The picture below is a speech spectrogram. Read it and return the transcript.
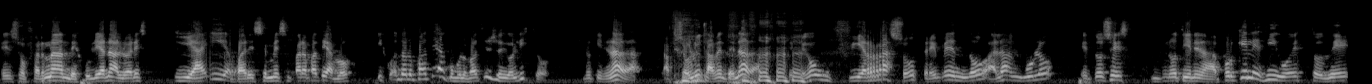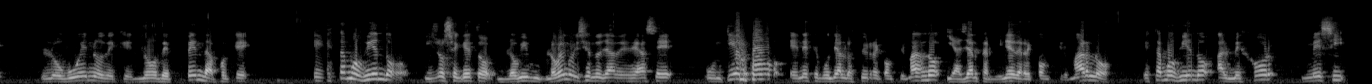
Enzo Fernández, Julián Álvarez, y ahí aparece Messi para patearlo, y cuando lo patea, como lo pateó, yo digo, listo, no tiene nada, absolutamente nada. Le pegó un fierrazo tremendo al ángulo, entonces no tiene nada. ¿Por qué les digo esto de lo bueno de que no dependa? Porque estamos viendo, y yo sé que esto lo, lo vengo diciendo ya desde hace un tiempo, en este mundial lo estoy reconfirmando y ayer terminé de reconfirmarlo, estamos viendo al mejor Messi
